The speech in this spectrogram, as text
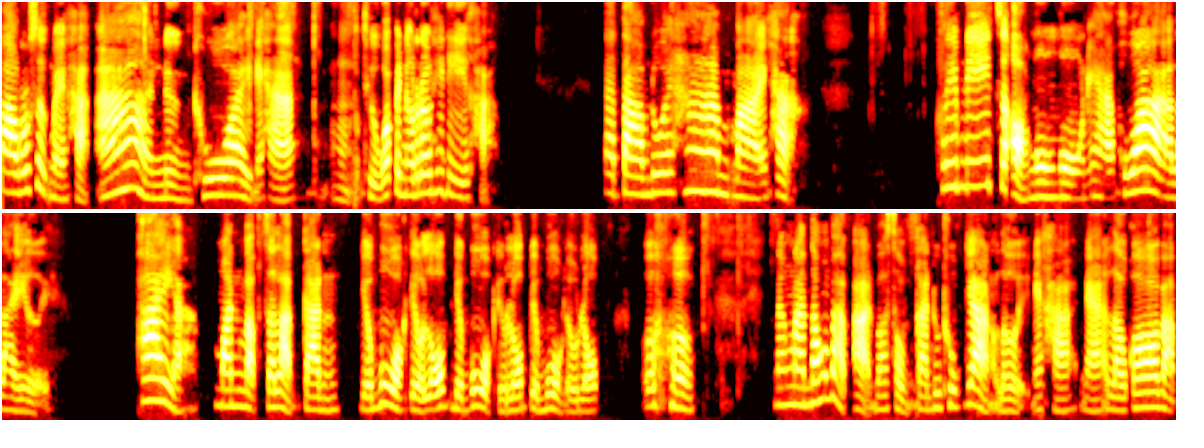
ความรู้สึกหน่อยค่ะอา1ถ้วยนะคะถือว่าเป็นเรื่องที่ดีค่ะ แต่ตามด้วย5ไม้ค่ะ คลิปนี้จะออกงงๆนะคะ เพราะว่าอะไรเอ่ย ไพ่อะ มันแบบสลับกัน เดี๋ยวบวก เดี๋ยวลบ เดี๋ยวบวก เดี๋ยวลบ เดี๋ยวบวก เดี๋ยวลบ เออ ดังนั้นต้องแบบอ่านผสมกันทุกๆอย่างเลยนะคะ นะแล้วก็แบบ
